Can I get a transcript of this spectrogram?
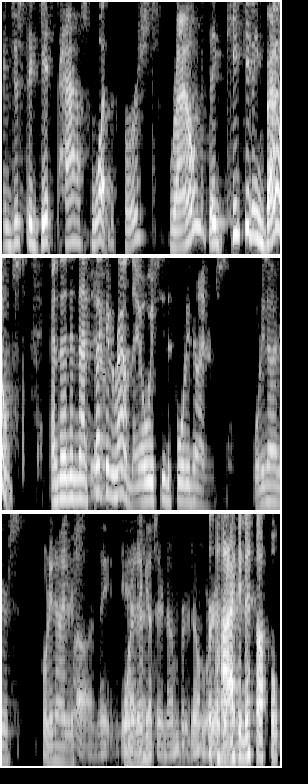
and just to get past what the first round, they keep getting bounced, and then in that yeah. second round, they always see the 49ers. 49ers. 49ers. Well, and they, yeah, 49ers. they got their number. Don't worry. I it. know,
